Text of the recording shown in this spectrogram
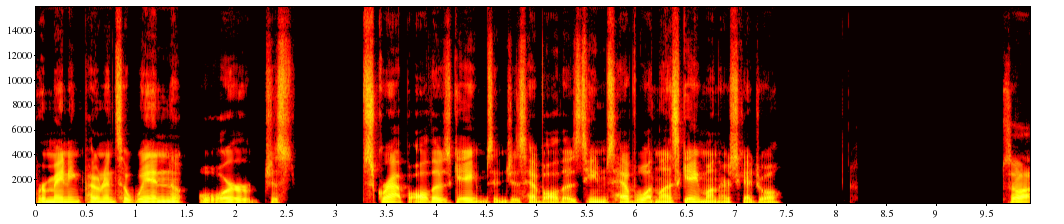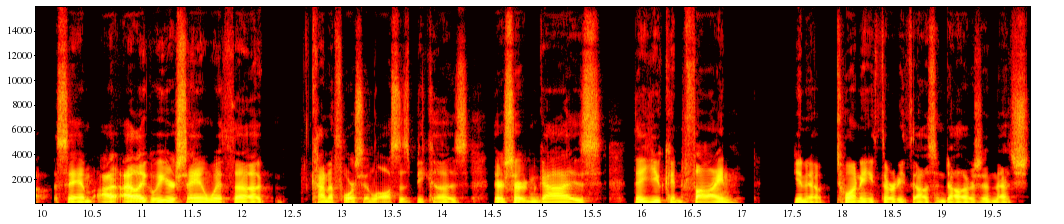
remaining opponents a win or just scrap all those games and just have all those teams have one less game on their schedule. So, uh, Sam, I, I, like what you're saying with uh, kind of forcing losses because there are certain guys that you can fine, you know, twenty, thirty thousand dollars, and that's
